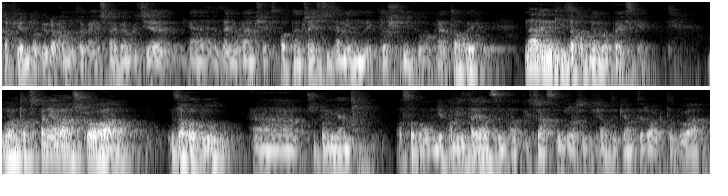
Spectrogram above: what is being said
Trafiłem do biura handlu zagranicznego, gdzie e, zajmowałem się eksportem części zamiennych do silników okrętowych na rynki zachodnioeuropejskie. Była to wspaniała szkoła zawodu. E, Przypominam osobom niepamiętającym tamtych czasów, że 85 rok to była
